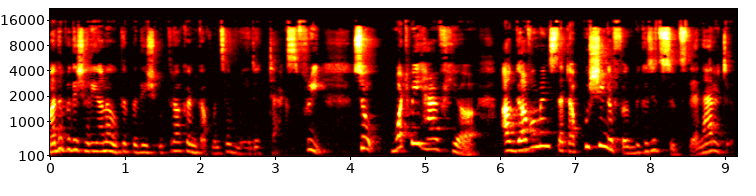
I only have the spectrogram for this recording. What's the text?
Madhya Pradesh, Haryana, Uttar Pradesh, Uttarakhand governments have made it tax-free. So what we have here are governments that are pushing a film because it suits their narrative.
